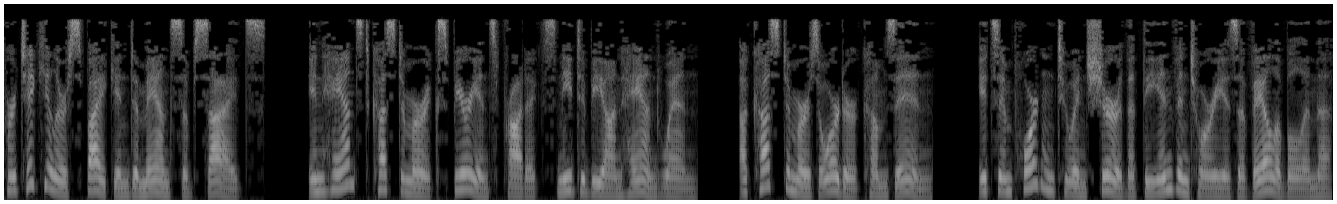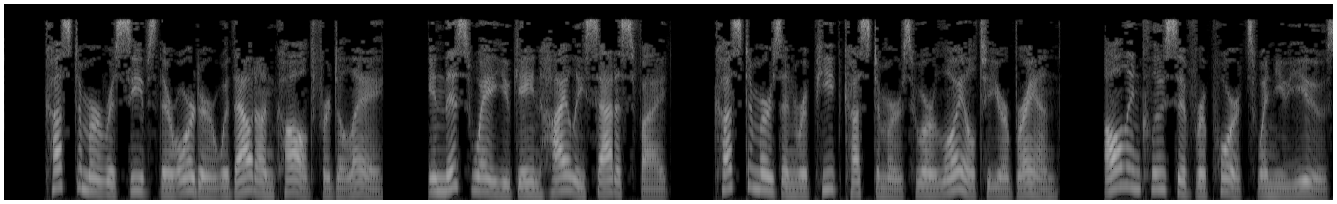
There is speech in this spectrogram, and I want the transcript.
particular spike in demand subsides. Enhanced customer experience products need to be on hand when a customer's order comes in. It's important to ensure that the inventory is available and the Customer receives their order without uncalled for delay. In this way, you gain highly satisfied customers and repeat customers who are loyal to your brand. All inclusive reports when you use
